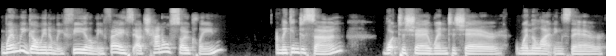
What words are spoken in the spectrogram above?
when we go in and we feel and we face, our channel's so clean and we can discern what to share, when to share, when the lightning's there.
